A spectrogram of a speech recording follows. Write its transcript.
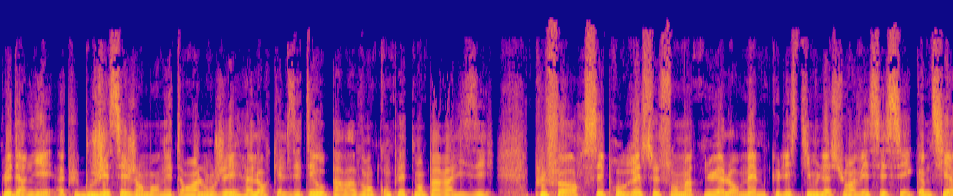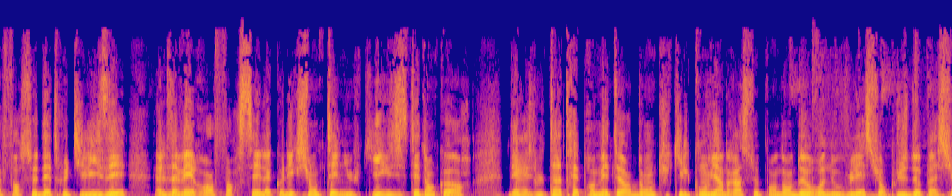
Le dernier a pu bouger ses jambes en étant allongé alors qu'elles étaient auparavant complètement paralysées. Plus fort, ces progrès se sont maintenus alors même que les stimulations avaient cessé, comme si à force d'être utilisées, elles avaient renforcé la connexion ténue qui existait encore. Des résultats très prometteurs donc qu'il conviendra cependant de renouveler sur plus de patients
